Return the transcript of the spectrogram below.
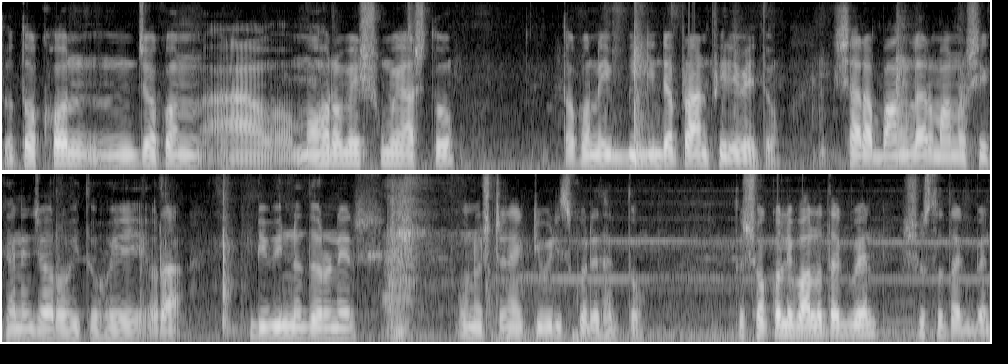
তো তখন যখন মহরমের সময় আসতো, তখন এই বিল্ডিংটা প্রাণ ফিরে পেত। সারা বাংলার মানুষ এখানে জড়ো হইতো হয়ে ওরা বিভিন্ন ধরনের অনুষ্ঠান অ্যাক্টিভিটিস করে থাকতো। তো সকলে ভালো থাকবেন সুস্থ থাকবেন।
